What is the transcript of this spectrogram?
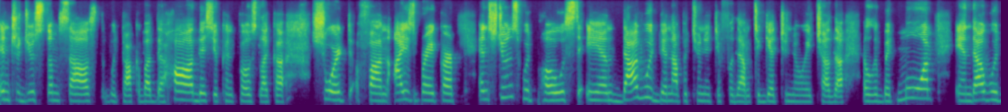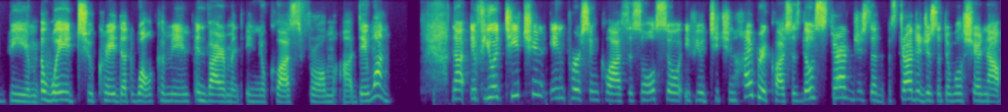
introduce themselves, would talk about their hobbies. You can post like a short, fun icebreaker, and students would post, and that would be an opportunity for them to get to know each other a little bit more. And that would be a way to create that welcoming environment in your class from uh, day one. Now, if you're teaching in-person classes, also if you're teaching hybrid classes, those strategies that strategies that I will share now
